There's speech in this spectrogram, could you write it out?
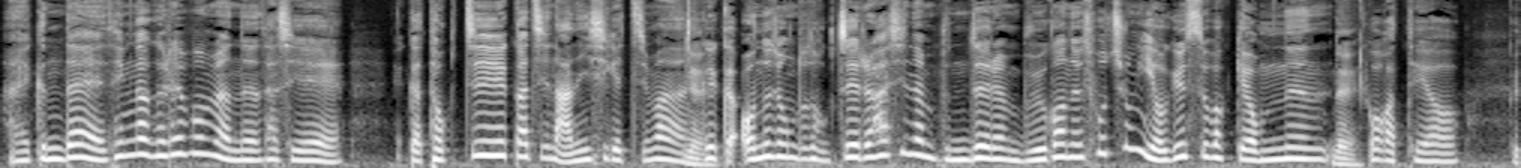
아니 근데 생각을 해보면은 사실 그러니까 덕질까지는 아니시겠지만 네. 그러니까 어느 정도 덕질을 하시는 분들은 물건을 소중히 여길 수밖에 없는 네. 것 같아요. 그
